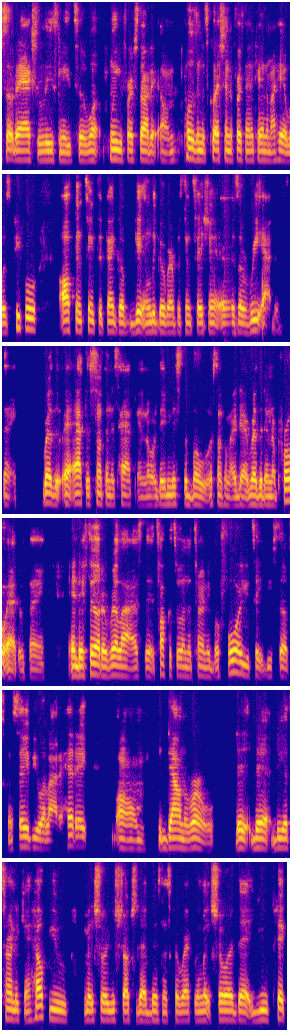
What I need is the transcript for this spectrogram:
so that actually leads me to what, when you first started um, posing this question the first thing that came to my head was people often seem to think of getting legal representation as a reactive thing, rather after something has happened or they missed the boat or something like that, rather than a proactive thing. And they fail to realize that talking to an attorney before you take these steps can save you a lot of headache um, down the road. That, the, the attorney can help you make sure you structure that business correctly, make sure that you pick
